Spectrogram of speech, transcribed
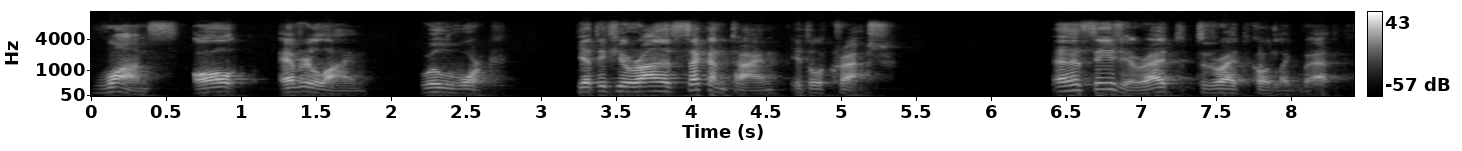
once, all every line will work. Yet if you run it second time, it will crash. And it's easy, right, to write code like that.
